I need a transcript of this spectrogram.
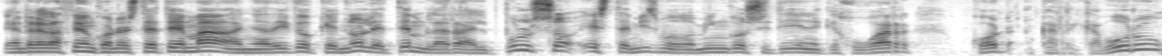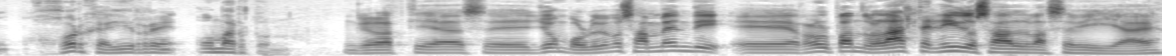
En relación con este tema, ha añadido que no le temblará el pulso este mismo domingo si tiene que jugar con Carricaburu, Jorge Aguirre o Martón. Gracias, eh, John. Volvemos a Mendy. Eh, Raúl Pando, la ha tenido Salva Sevilla. ¿eh?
